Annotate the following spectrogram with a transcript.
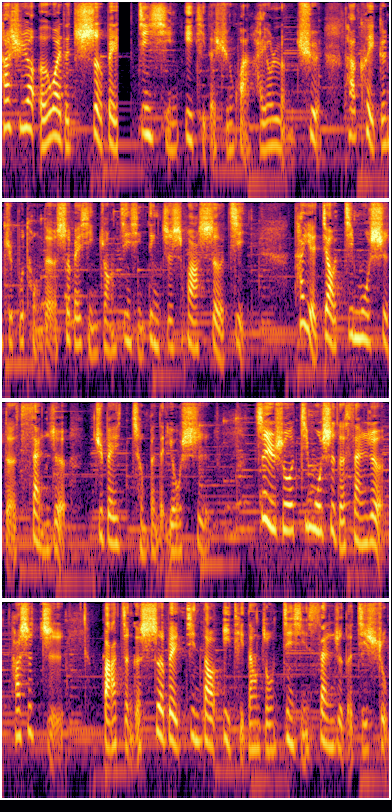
它需要额外的设备进行液体的循环，还有冷却。它可以根据不同的设备形状进行定制化设计。它也叫静默式的散热，具备成本的优势。至于说静默式的散热，它是指把整个设备进到液体当中进行散热的技术。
